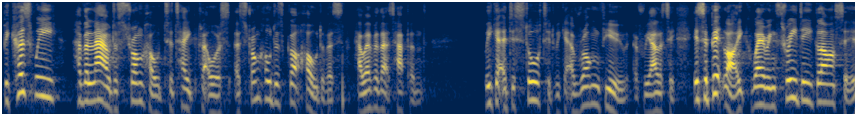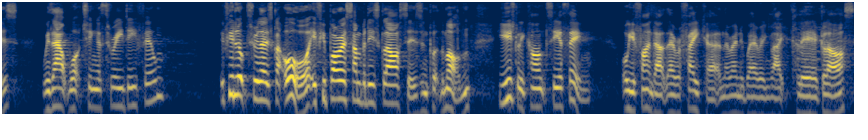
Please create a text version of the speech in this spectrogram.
Because we have allowed a stronghold to take place, or a, a stronghold has got hold of us, however that's happened, we get a distorted, we get a wrong view of reality. It's a bit like wearing 3D glasses without watching a 3D film. If you look through those glasses, or if you borrow somebody's glasses and put them on, you usually can't see a thing. Or you find out they're a faker and they're only wearing like clear glass.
